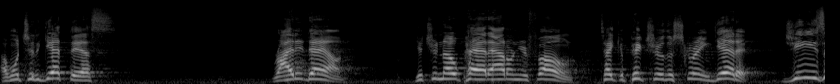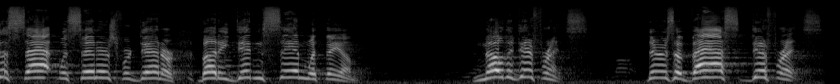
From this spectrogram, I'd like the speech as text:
I want you to get this. Write it down. Get your notepad out on your phone. Take a picture of the screen. Get it. Jesus sat with sinners for dinner, but he didn't sin with them. Know the difference. There is a vast difference.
